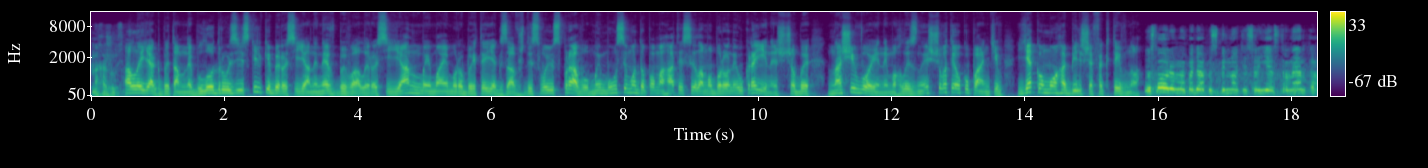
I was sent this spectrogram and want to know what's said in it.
нахожусь. Але як би там не було, друзі, скільки би росіяни не вбивали росіян, ми маємо робити, як завжди, свою справу. Ми мусимо допомагати силам оборони України, щоб наші воїни могли знищувати окупантів якомога більш ефективно. Висловлюємо подяку спільноті Сергія Стерненка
